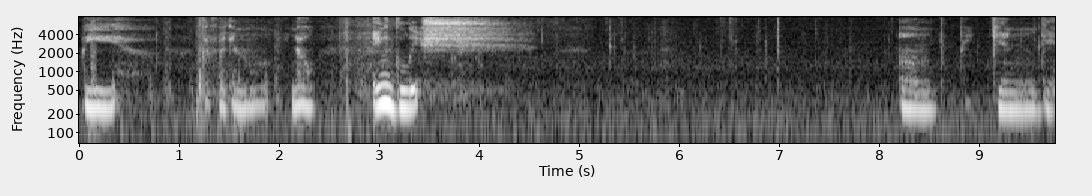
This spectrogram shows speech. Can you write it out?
be if I can know English. Um begin game.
